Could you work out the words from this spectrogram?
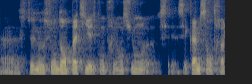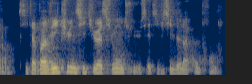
Euh, cette notion d'empathie et de compréhension, euh, c'est quand même central. Hein. Si tu n'as pas vécu une situation, c'est difficile de la comprendre.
